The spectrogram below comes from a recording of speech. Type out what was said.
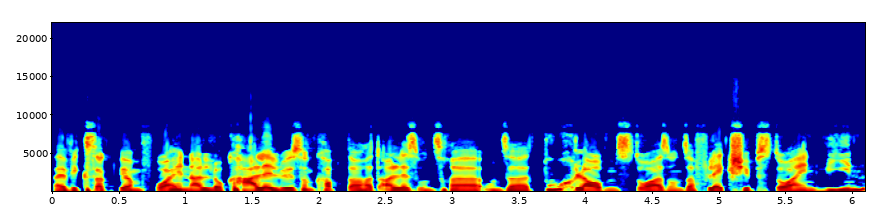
Weil, wie gesagt, wir haben vorhin eine lokale Lösung gehabt, da hat alles unsere, unser Tuchlauben-Store, also unser Flagship-Store in Wien,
